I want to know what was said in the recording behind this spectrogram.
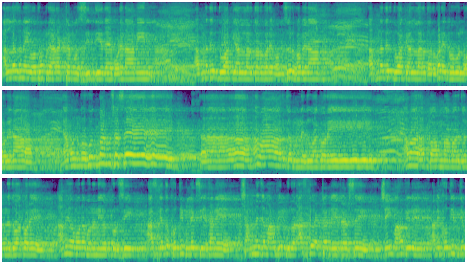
আল্লাহ যেন এই অধমরে আর একটা মসজিদ দিয়ে দেয় পড়ে না আমিন। আপনাদের দোয়া কি আল্লাহর দরবারে মঞ্জুর হবে না? আপনাদের দোয়া কি আল্লাহর দরবারে কবুল হবে না? এমন বহুত মানুষ আছে তারা আমার জন্য দোয়া করে। আমার আব্বা আম্মা আমার জন্য দোয়া করে। আমিও মনে মনে নিয়ত করছি। আজকে তো খতিব লেখছি এখানে। সামনে যে মাহফিলগুলোর আজকেও একটা ডেট আসছে। সেই মাহফিলে আমি খতিব দিব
